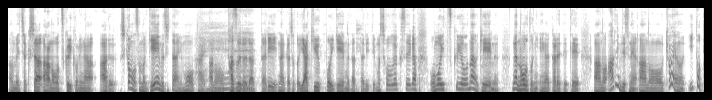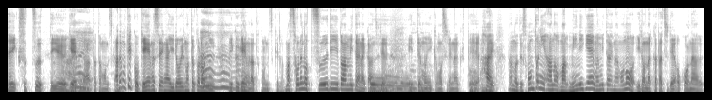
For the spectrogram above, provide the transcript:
あのめちゃくちゃあの作り込みがある。しかもそのゲーム自体も、はい。あのパズルだったりなんかちょっと野球っぽいゲームだったりっていう、まあ、小学生が思いつくようなゲームがノートに描かれててあのある意味ですねあの去年の「It Takes Two」っていうゲームがあったと思うんですけど、あれも結構ゲーム性がいろいろなところに行くゲームだったと思うんですけど、まあ、それの 2D 版みたいな感じで言ってもいいかもしれなくて、はい、なので本当にあの、まあ、ミニゲームみたいなものをいろんな形で行う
